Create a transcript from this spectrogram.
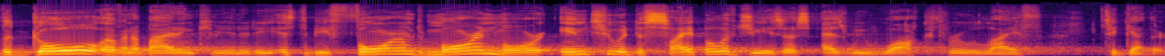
The goal of an abiding community is to be formed more and more into a disciple of Jesus as we walk through life together.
